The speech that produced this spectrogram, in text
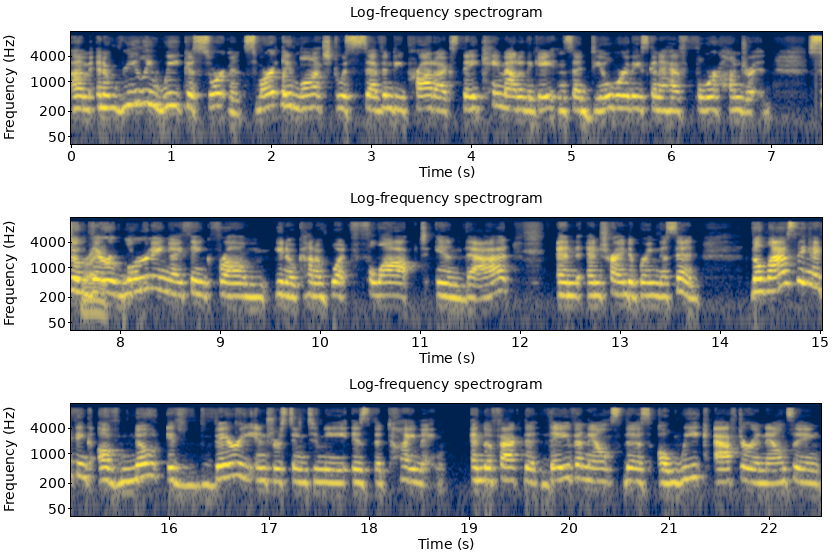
um, and a really weak assortment. Smartly launched with 70 products. They came out of the gate and said Dealworthy is going to have 400. So right. they're learning, I think, from, you know, kind of what flopped in that and, and trying to bring this in. The last thing I think of note is very interesting to me is the timing and the fact that they've announced this a week after announcing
